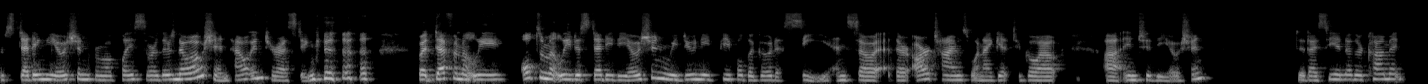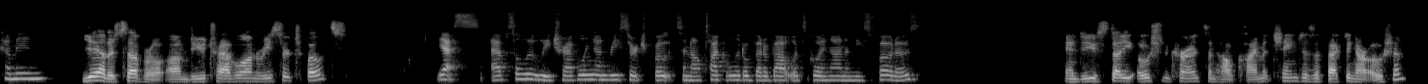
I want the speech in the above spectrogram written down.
I'm studying the ocean from a place where there's no ocean. How interesting. but definitely, ultimately, to study the ocean, we do need people to go to sea. And so there are times when I get to go out uh, into the ocean. Did I see another comment come in? Yeah, there's several. Um, do you travel on research boats? Yes, absolutely. Traveling on research boats. And I'll talk a little bit about what's going on in these photos. And do you study ocean currents and how climate change is affecting our ocean?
